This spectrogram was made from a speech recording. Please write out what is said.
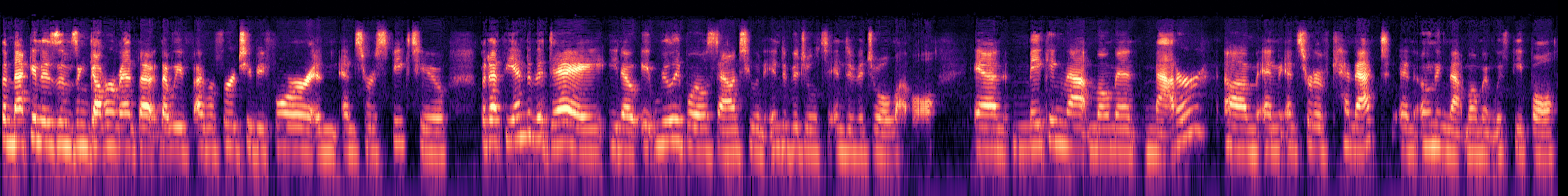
the mechanisms in government that, that we've I referred to before and, and sort of speak to. But at the end of the day, you know, it really boils down to an individual to individual level and making that moment matter um, and, and sort of connect and owning that moment with people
